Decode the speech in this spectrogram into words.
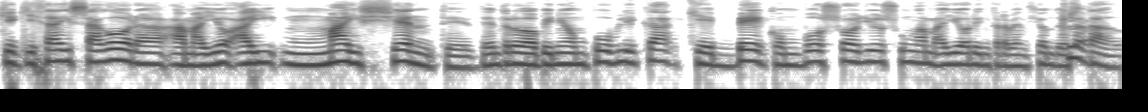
que quizáis agora a maior hai máis xente dentro da opinión pública que ve con vos ollos unha maior intervención do claro. Estado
